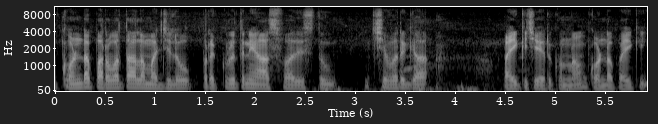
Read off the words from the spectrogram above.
కొండ పర్వతాల మధ్యలో ప్రకృతిని ఆస్వాదిస్తూ చివరిగా పైకి చేరుకున్నాం కొండపైకి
